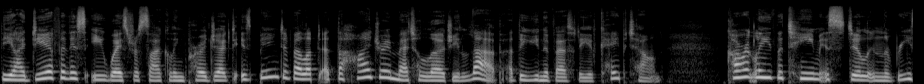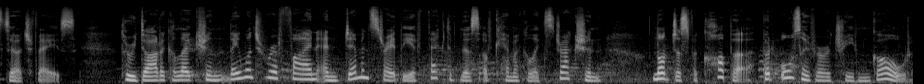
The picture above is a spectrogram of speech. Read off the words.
The idea for this e waste recycling project is being developed at the Hydrometallurgy Lab at the University of Cape Town. Currently, the team is still in the research phase. Through data collection, they want to refine and demonstrate the effectiveness of chemical extraction, not just for copper, but also for retrieving gold.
